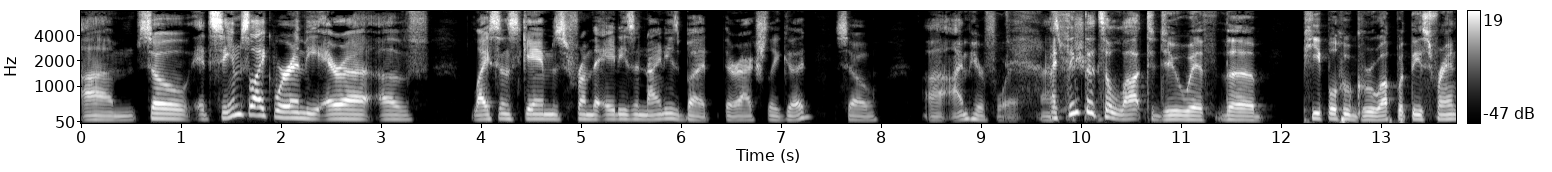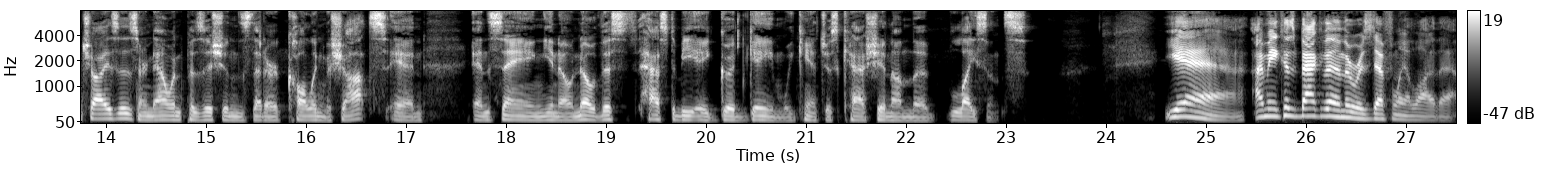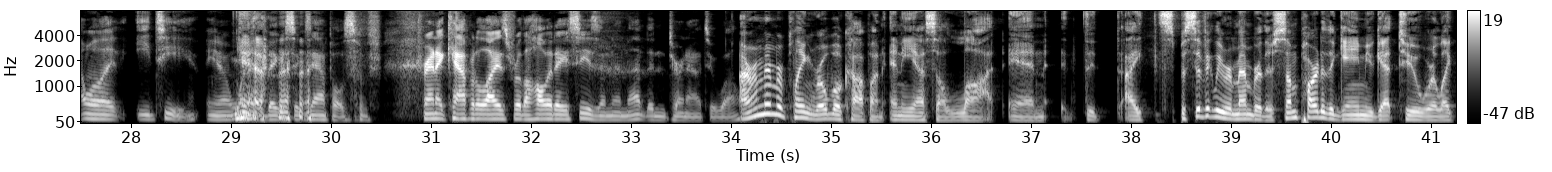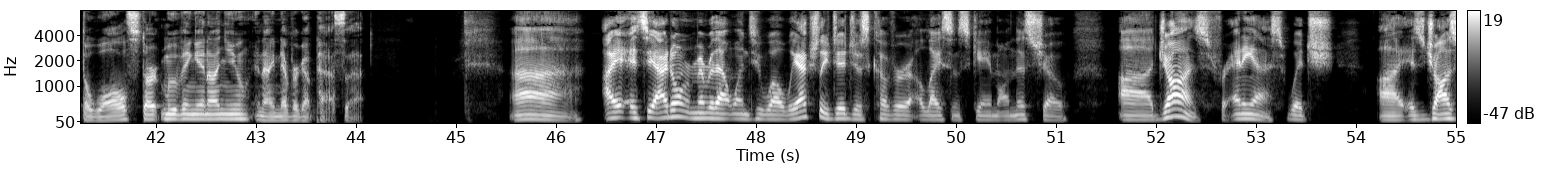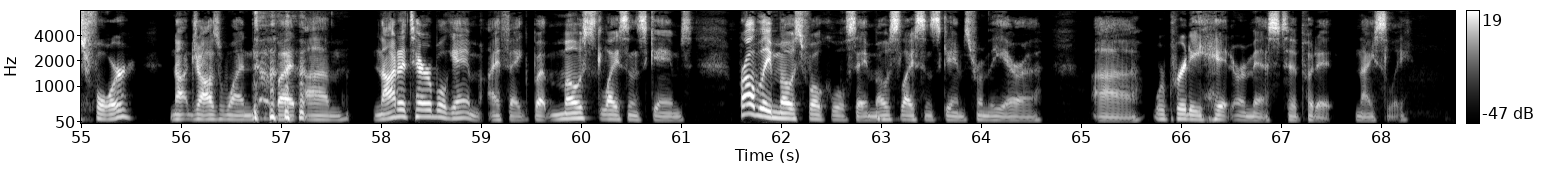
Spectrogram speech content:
Um, so it seems like we're in the era of licensed games from the 80s and 90s, but they're actually good. So uh, I'm here for it. I think sure. that's a lot to do with the people who grew up with these franchises are now in positions that are calling the shots and and saying, you know, no, this has to be a good game. We can't just cash in on the license. Yeah, I mean, because back then there was definitely a lot of that. Well, at ET, you know, one yeah. of the biggest examples of trying to capitalize for the holiday season, and that didn't turn out too well. I remember playing RoboCop on NES a lot, and the, I specifically remember there's some part of the game you get to where like the walls start moving in on you, and I never got past that. Ah, I see. I don't remember that one too well. We actually did just cover a licensed game on this show, uh, Jaws for NES, which uh, is Jaws four, not Jaws one, but um, not a terrible game, I think. But most licensed games, probably most folk will say most licensed games from the era, uh, were pretty hit or miss, to put it nicely.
